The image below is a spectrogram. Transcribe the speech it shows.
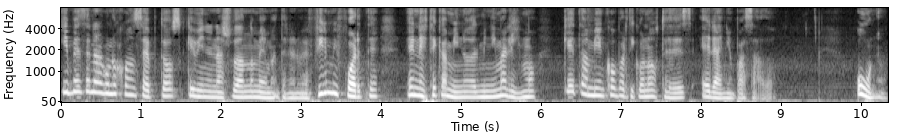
Y pensé en algunos conceptos que vienen ayudándome a mantenerme firme y fuerte en este camino del minimalismo que también compartí con ustedes el año pasado. 1.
